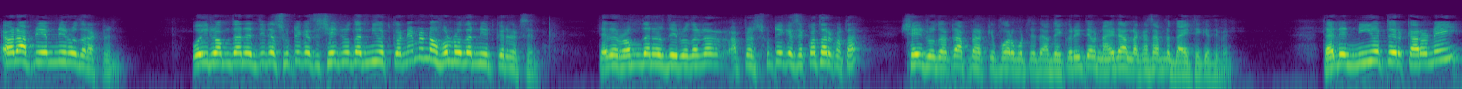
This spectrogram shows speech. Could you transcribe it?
এবার আপনি এমনি রোজা রাখলেন। ওই রমজানের যেটা ছুটে গেছে, সেই রোজার নিয়ত করেন। এমনি নফল রোজার নিয়ত করে রাখছেন। তাহলে রমজানের যে রোজাটা আপনার ছুটে গেছে, কথার কথা, সেই রোজাটা আপনাকে পরবর্তীতে আদায় করে দেবেন নাইলে আল্লাহ কাছে আপনার দায়ী থেকে দেবেন। তাহলে নিয়তের কারণেই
